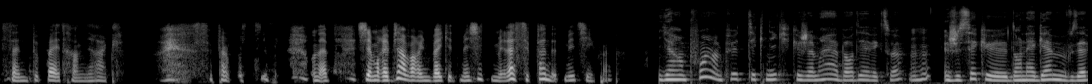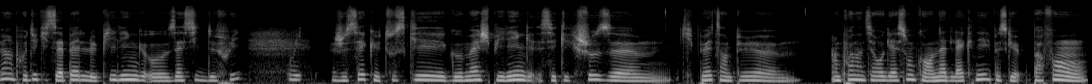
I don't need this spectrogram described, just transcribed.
Ça ne peut pas être un miracle. C'est pas possible. A j'aimerais bien avoir une baguette magique, mais là, c'est pas notre métier, quoi. Il y a un point un peu technique que j'aimerais aborder avec toi. Mmh Je sais que dans la gamme, vous avez un produit qui s'appelle le peeling aux acides de fruits. Oui. Je sais que tout ce qui est gommage peeling, c'est quelque chose euh, qui peut être un peu euh, un point d'interrogation quand on a de l'acné, parce que parfois on,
